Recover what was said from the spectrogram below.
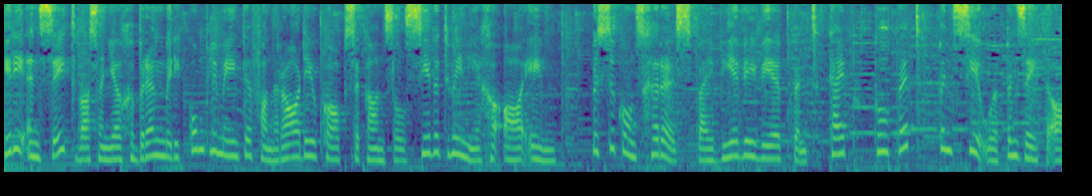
Hierdie inset was aan jou gebring met die komplimente van Radio Kaapse Kansel 729 AM. Besoek ons gerus by www.cape pulpit.co.za.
